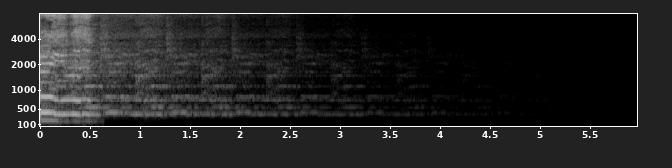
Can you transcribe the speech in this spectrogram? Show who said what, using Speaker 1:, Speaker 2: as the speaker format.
Speaker 1: dream.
